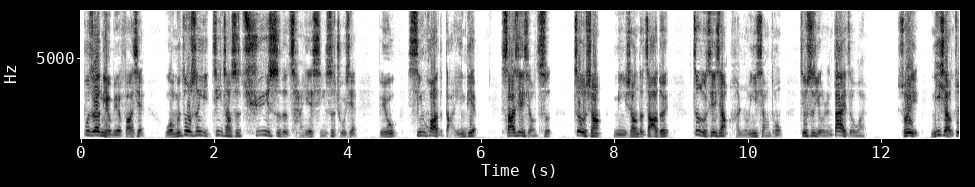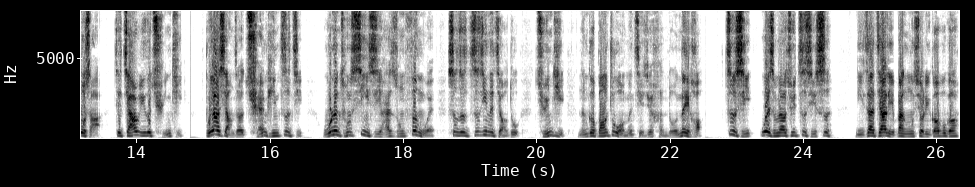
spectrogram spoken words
不知道你有没有发现，我们做生意经常是区域式的产业形式出现，比如新化的打印店、沙县小吃、浙商、闽商的扎堆，这种现象很容易想通，就是有人带着玩。所以你想做啥，就加入一个群体，不要想着全凭自己。无论从信息还是从氛围，甚至资金的角度，群体能够帮助我们解决很多内耗。自习为什么要去自习室？你在家里办公效率高不高？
